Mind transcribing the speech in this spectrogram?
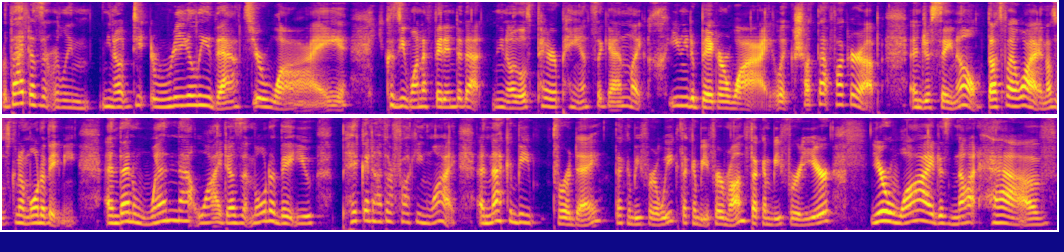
or that doesn't really, you know, d- really that's your why? Because you want to fit into that, you know, those pair of pants again? Like, you need a bigger why. Like, shut that fucker up and just say, no, that's my why, and that's what's going to motivate me. And then when that why doesn't motivate you, pick another fucking why. And that can be for a day, that can be for a week, that can be for a month, that can be for a year, your why does not have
